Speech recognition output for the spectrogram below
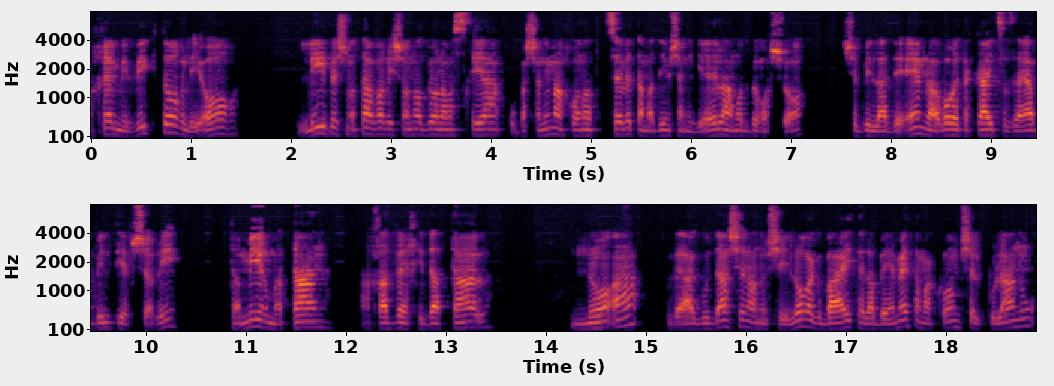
החל מוויקטור, ליאור, לי בשנותיו הראשונות בעולם השחייה, ובשנים האחרונות צוות המדהים שאני גאה לעמוד בראשו, שבלעדיהם לעבור את הקיץ הזה היה בלתי אפשרי, תמיר, מתן, האחת והיחידה טל, נועה, והאגודה שלנו שהיא לא רק בית, אלא באמת המקום של כולנו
